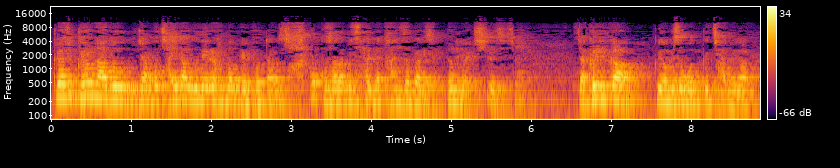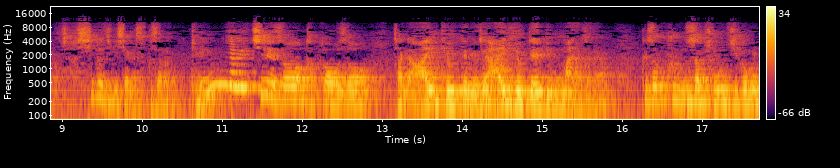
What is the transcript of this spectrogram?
그래가지고 그냥 놔두지 않고 자기가 은혜를 한번 베풀었다고 자꾸 그 사람이 삶에 간섭을 하기 시작해. 그런 거예요. 싫어지죠. 자, 그러니까 그 여기서 온 그 자매가 싫어지기 시작했어. 그 사람이. 굉장히 친해서 가까워서 자기 아이 교육 때문에 요새 아이 교육 때문에 미국 많이 하잖아요. 그래서 그 의사 좋은 직업을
